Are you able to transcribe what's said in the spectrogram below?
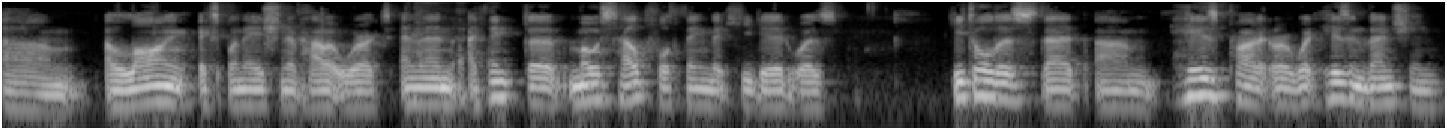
um, a long explanation of how it worked. And then I think the most helpful thing that he did was he told us that um, his product or what his invention,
